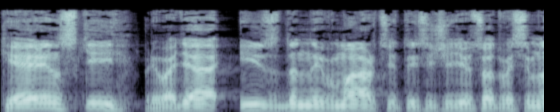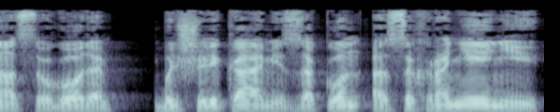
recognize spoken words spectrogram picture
Керенский, приводя изданный в марте 1918 года большевиками закон о сохранении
